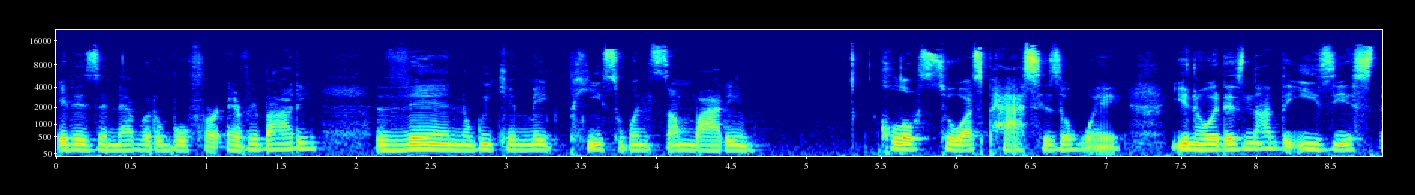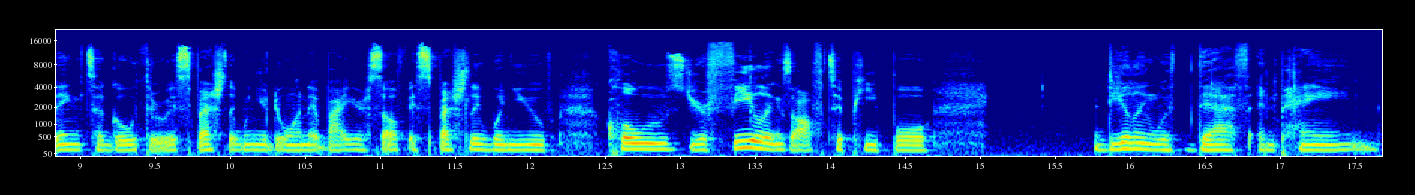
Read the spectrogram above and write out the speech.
it is inevitable for everybody, then we can make peace when somebody close to us passes away. You know, it is not the easiest thing to go through, especially when you're doing it by yourself, especially when you've closed your feelings off to people dealing with death and pain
